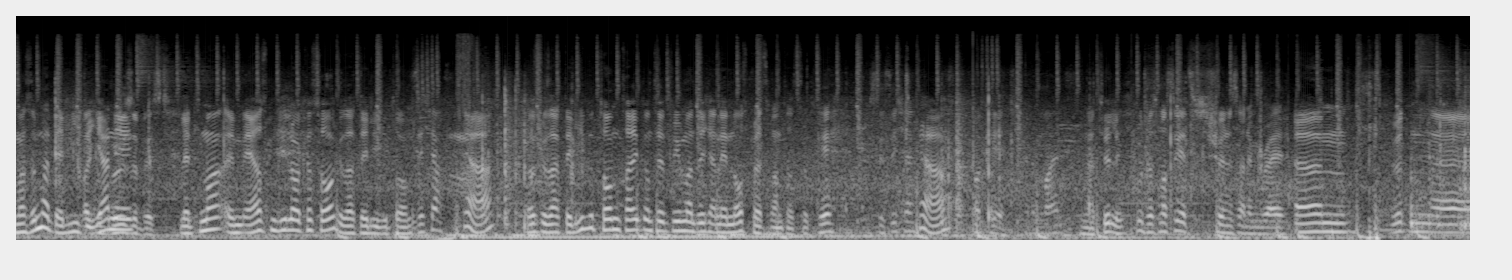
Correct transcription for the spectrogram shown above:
Du machst immer der liebe Weil du Janik. böse bist. Letztes Mal im ersten Vlog hast du auch gesagt, der liebe Tom. Sicher? Ja, du hast gesagt, der liebe Tom zeigt uns jetzt, wie man sich an den Nosepress rantastet. Okay. Bist du sicher? Ja, Okay, wenn du meinst. natürlich. Gut, was machst du jetzt Schönes an dem Rail? Ähm, wird ein äh,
